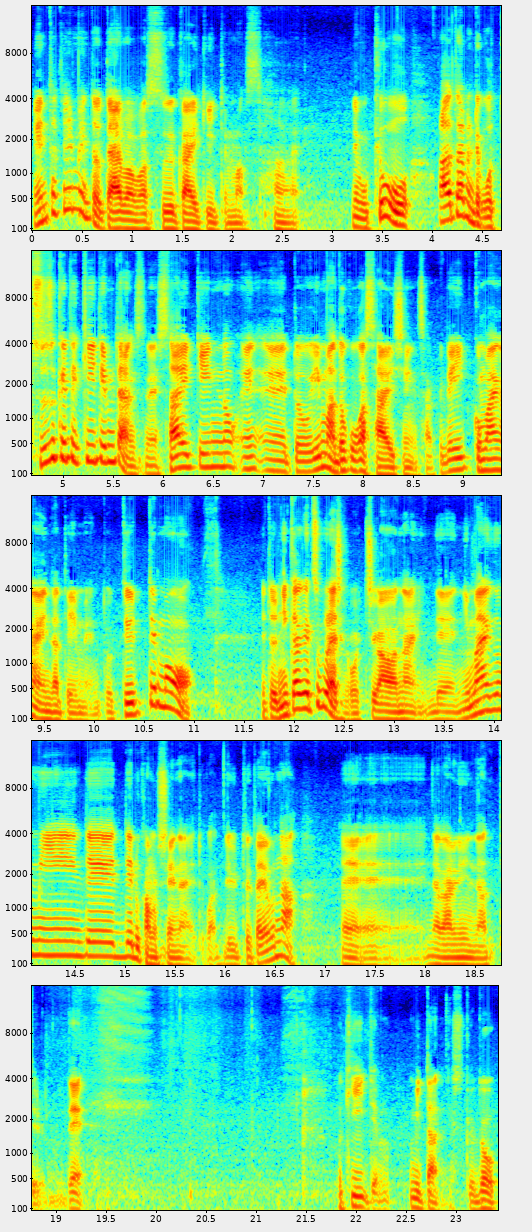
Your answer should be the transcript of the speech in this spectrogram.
エンターテインメントってアルバムは数回聞いてます。はい。でも今日、改めてこう続けて聞いてみたんですね。最近の、ええー、と、今どこが最新作で、1個前がエンターテインメントって言っても、えっと、2ヶ月ぐらいしかこう違わないんで、2枚組で出るかもしれないとかって言ってたような、えー、流れになってるので、聞いてみたんですけど、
